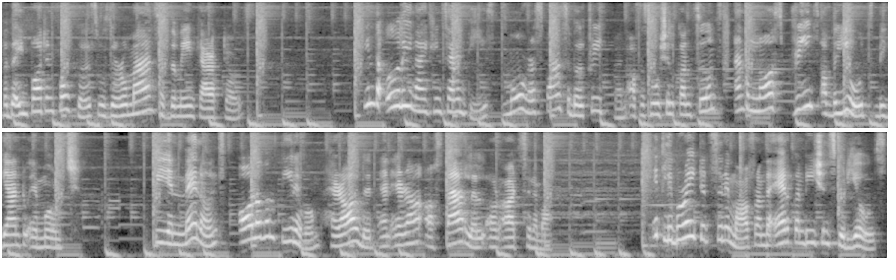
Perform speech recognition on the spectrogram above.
But the important focus was the romance of the main characters. In the early 1970s, more responsible treatment of the social concerns and the lost dreams of the youths began to emerge. P.N. Menon's Olavum Theeravum heralded an era of parallel or art cinema. It liberated cinema from the air conditioned studios.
